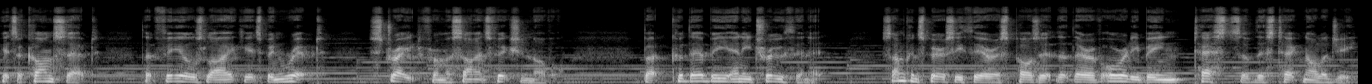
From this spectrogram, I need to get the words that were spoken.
It's a concept that feels like it's been ripped straight from a science fiction novel. But could there be any truth in it? Some conspiracy theorists posit that there have already been tests of this technology,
